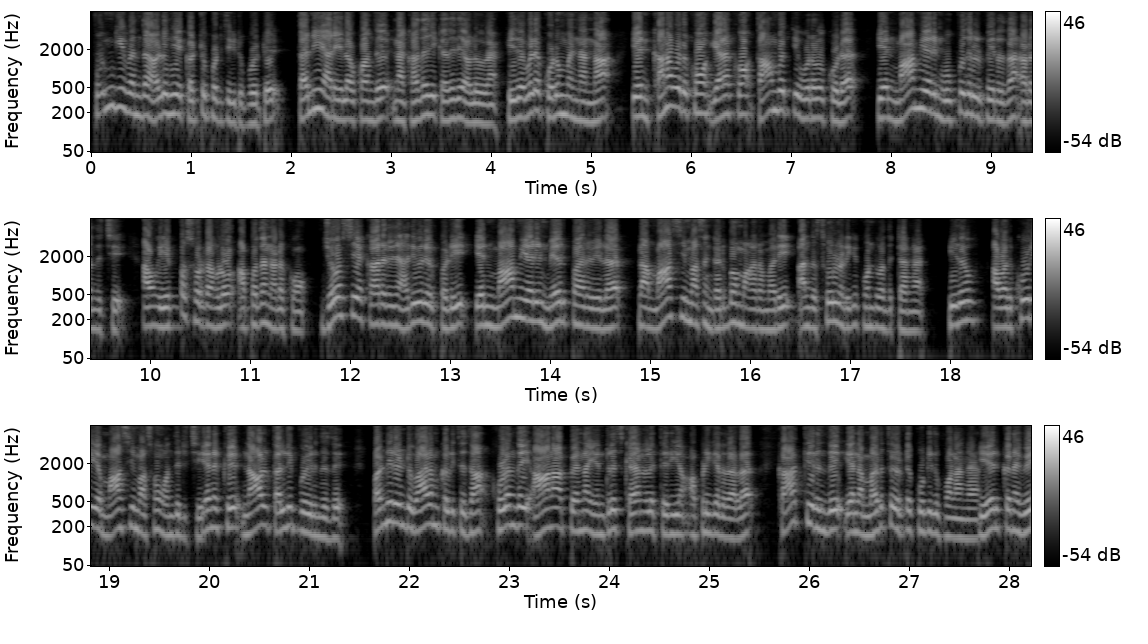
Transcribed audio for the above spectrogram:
பொங்கி வந்த அழுகையை கட்டுப்படுத்திக்கிட்டு போயிட்டு தனி அறையில உட்காந்து நான் கதறி கதறி அழுவேன். இதை விட கொடுமை என்னன்னா என் கணவருக்கும் எனக்கும் தாம்பத்திய உறவு கூட என் மாமியாரின் ஒப்புதல் பேரில் தான் நடந்துச்சு. அவங்க எப்ப சொல்றாங்களோ அப்பதான் நடக்கும். ஜோசியக்காரரின் அறிவுரைப்படி என் மாமியாரின் மேற்பார்வையில நான் மாசி மாசம் கர்ப்பமாகற மாதிரி அந்த சூழ்நிலைக்கு கொண்டு வந்துட்டாங்க. இதோ அவர் கூறிய மாசி மாசம் வந்துடுச்சு. எனக்கு நாள் தள்ளி போயிருந்தது. பன்னிரெண்டு வாரம் கழித்து தான் குழந்தை ஆனா பெண்ணா என்று ஸ்கேன்ல தெரியும் அப்படிங்கறதால காத்திருந்து என்னை மருத்துவர்கிட்ட கூட்டிட்டு போனாங்க. ஏற்கனவே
